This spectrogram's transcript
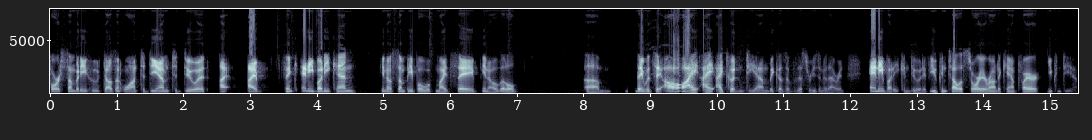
force somebody who doesn't want to DM to do it. I I think anybody can. You know, some people might say you know a little. Um, they would say, "Oh, I, I I couldn't DM because of this reason or that reason." Anybody can do it. If you can tell a story around a campfire, you can DM.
